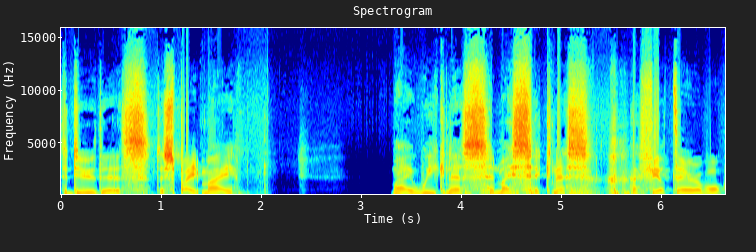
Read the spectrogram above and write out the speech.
to do this despite my my weakness and my sickness. I feel terrible.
